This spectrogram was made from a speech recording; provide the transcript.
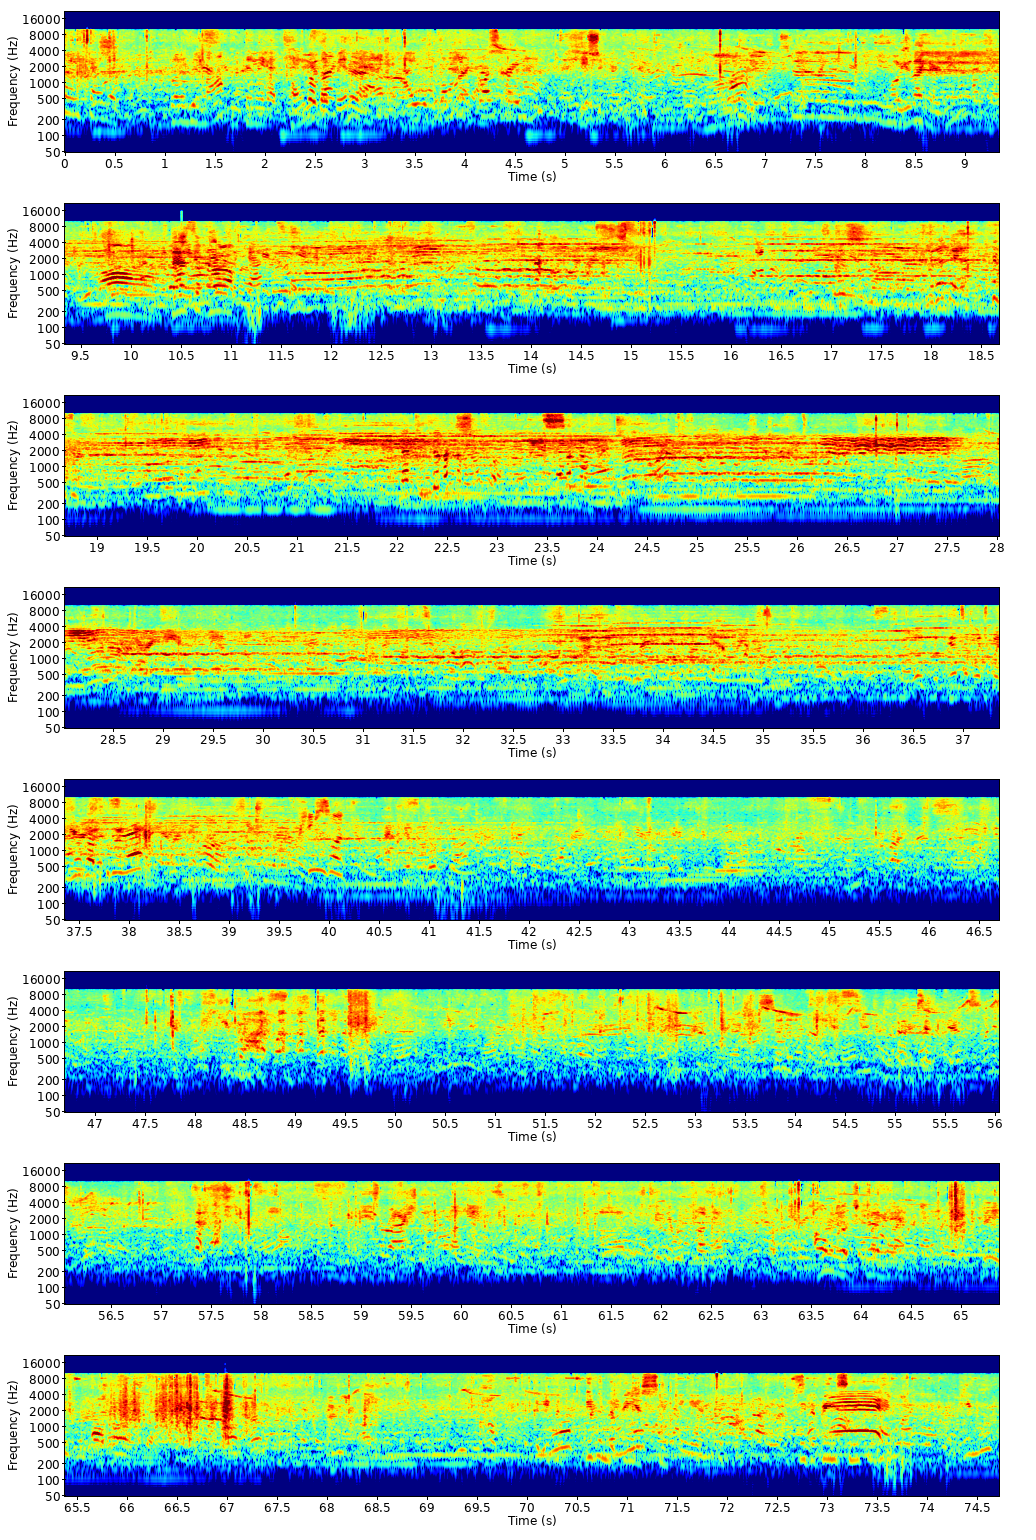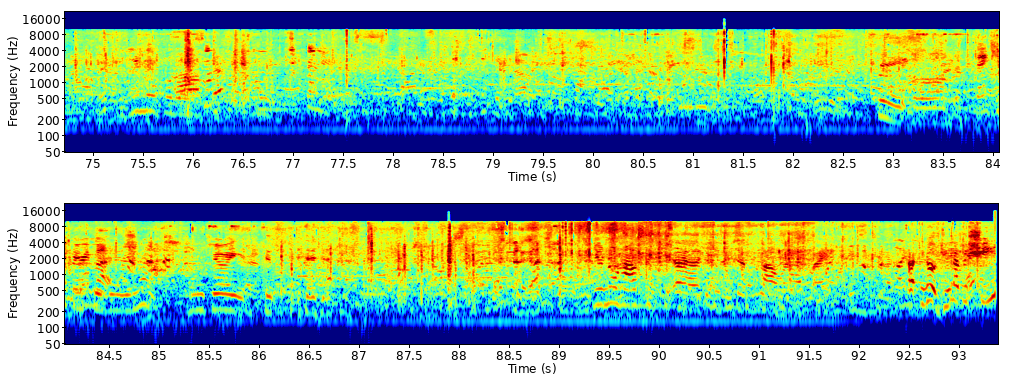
off, but then they got tangled up in that. I mean, out of that? Oh, you like her? Oh, that's the problem. 대 갔다 왔어. 이유가 필요해? 어. 핀거 좀. 나 계속 놓고. These are actually plugins. Uh, there's two different plugins. Oh, even the bee is sneaking in. See the bee sneaking in? Thank you very much. Enjoy it. you know how to uh, keep the flowers, right? Uh, no, do you have a sheet?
